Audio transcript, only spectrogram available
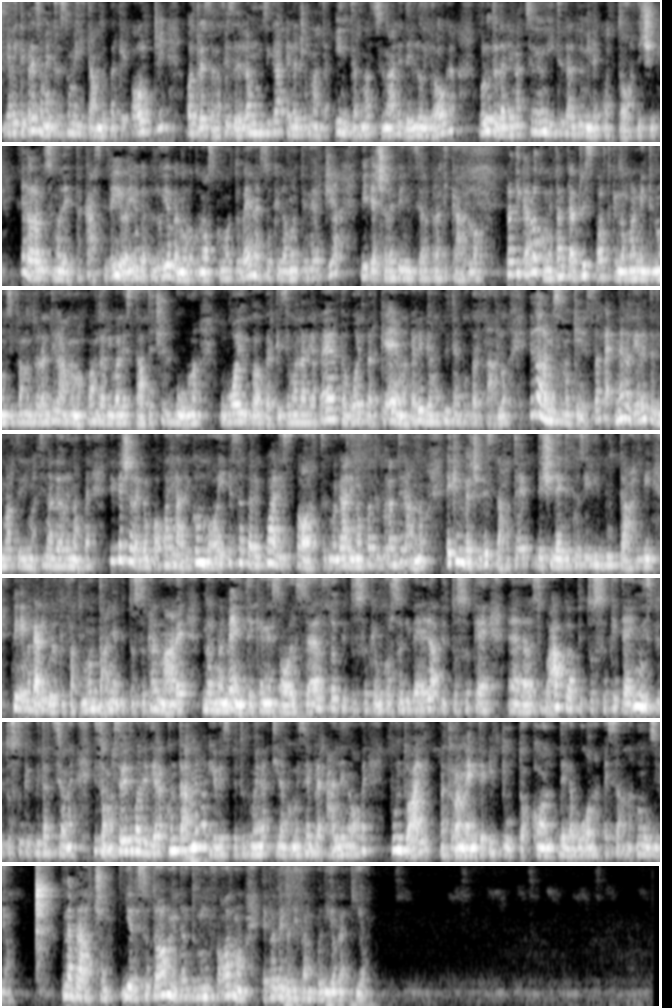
Mi avete preso mentre sto meditando perché oggi, oltre ad essere la festa della musica, è la giornata internazionale dello yoga voluta dalle Nazioni Unite dal 2014. E allora mi sono detta, caspita, io yoga, lo yoga non lo conosco molto bene, so che dà molta energia, mi piacerebbe iniziare a praticarlo praticarlo come tanti altri sport che normalmente non si fanno durante l'anno, ma quando arriva l'estate c'è il boom, vuoi un po' perché siamo all'aria aperta, vuoi perché magari abbiamo più tempo per farlo. E allora mi sono chiesta, beh, nella diretta di martedì mattina alle ore 9 mi piacerebbe un po' parlare con voi e sapere quali sport magari non fate durante l'anno e che invece d'estate decidete così di buttarvi, quindi magari quello che fate in montagna piuttosto che al mare normalmente, che ne so, il surf, piuttosto che un corso di vela, piuttosto che... Eh, eh, subacquea piuttosto che tennis, piuttosto che equitazione. Insomma, se avete voglia di raccontarmelo, io vi aspetto domani mattina come sempre alle 9, puntuali, naturalmente il tutto con della buona e sana musica. Un abbraccio, io adesso torno, intanto mi informo e poi vedo di fare un po' di yoga anch'io.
